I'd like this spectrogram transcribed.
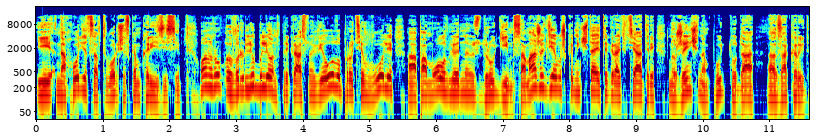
и находится в творческом кризисе. Он влюблен в прекрасную Виолу против воли, а, помолвленную с другим. Сама же девушка мечтает играть в театре, но женщинам путь туда а, закрыт.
